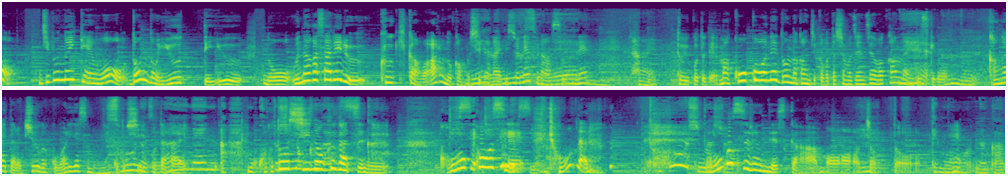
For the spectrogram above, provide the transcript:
も自分の意見をどんどん言うっていうのを促される空気感はあるのかもしれないですよねフランスはね。はい、ということで、まあ、高校はねどんな感じか私も全然わかんないんですけど、考えたら中学終わりですもんね今年。お互い。来年あもう今今年の9月に高校生。どうなる？どうしましょう。どうするんですか？もうちょっと、でも、ね。なんか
